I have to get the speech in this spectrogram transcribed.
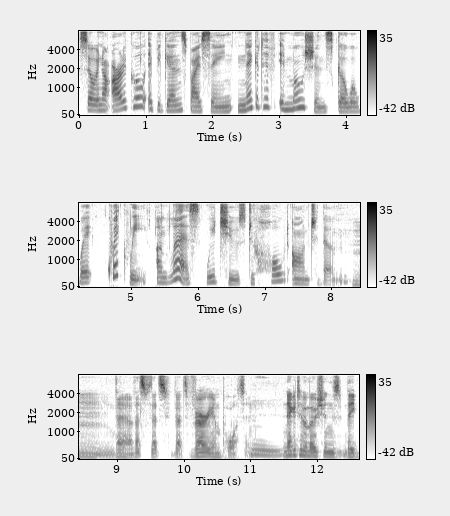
So, in our article, it begins by saying negative emotions go away quickly unless we choose to hold on to them. Mm, yeah, that's that's that's very important. Mm. Negative emotions, they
